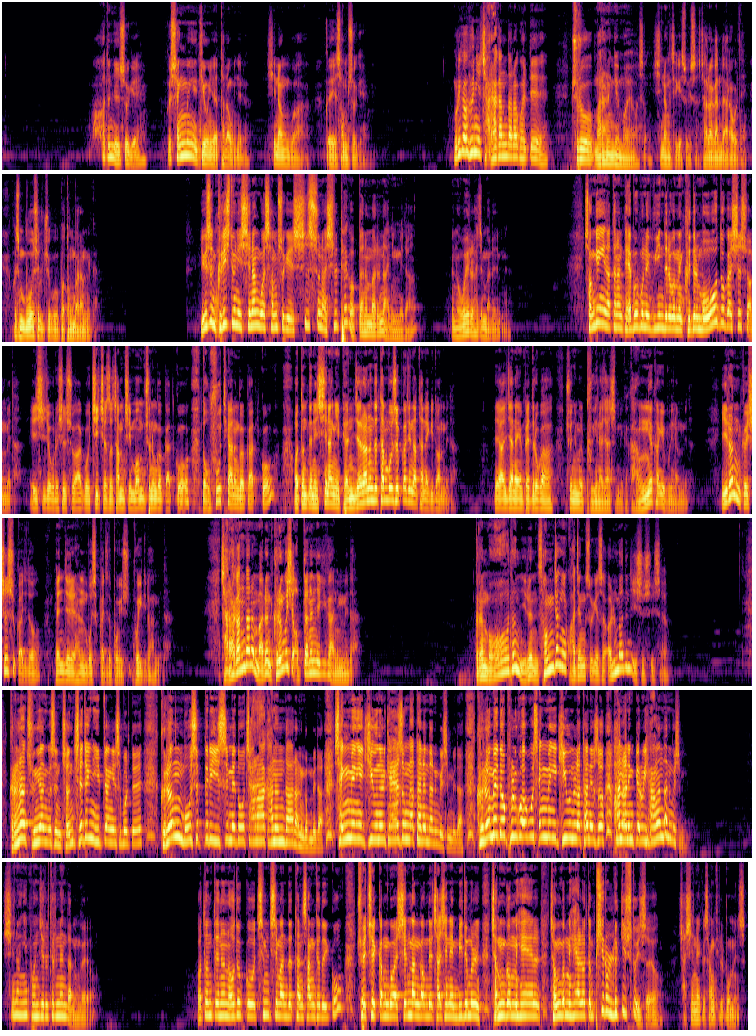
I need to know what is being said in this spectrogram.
모든 일 속에 그 생명의 기운이 나타나고 있는 신앙과 그의 삶 속에 우리가 흔히 자라간다라고 할 때 주로 말하는 게 뭐예요? 신앙 세계 속에서 자라간다라고 할 때 그것은 무엇을 주고 보통 말합니까? 이것은 그리스도인의 신앙과 삶 속에 실수나 실패가 없다는 말은 아닙니다. 오해를 하지 말아야 됩니다. 성경에 나타난 대부분의 위인들을 보면 그들 모두가 실수합니다. 일시적으로 실수하고 지쳐서 잠시 멈추는 것 같고 또 후퇴하는 것 같고 어떤 때는 신앙이 변절하는 듯한 모습까지 나타내기도 합니다. 예, 알잖아요. 베드로가 주님을 부인하지 않습니까? 강력하게 부인합니다. 이런 그 실수까지도 변절하는 모습까지도 보이, 보이기도 합니다. 자라간다는 말은 그런 것이 없다는 얘기가 아닙니다. 그런 모든 일은 성장의 과정 속에서 얼마든지 있을 수 있어요. 그러나 중요한 것은 전체적인 입장에서 볼 때 그런 모습들이 있음에도 자라가는다라는 겁니다. 생명의 기운을 계속 나타낸다는 것입니다. 그럼에도 불구하고 생명의 기운을 나타내서 하나님께로 향한다는 것입니다. 신앙의 본질을 드러낸다는 거예요. 어떤 때는 어둡고 침침한 듯한 상태도 있고 죄책감과 실망 가운데 자신의 믿음을 점검해야 할, 점검해야 할 어떤 필요를 느낄 수도 있어요. 자신의 그 상태를 보면서.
